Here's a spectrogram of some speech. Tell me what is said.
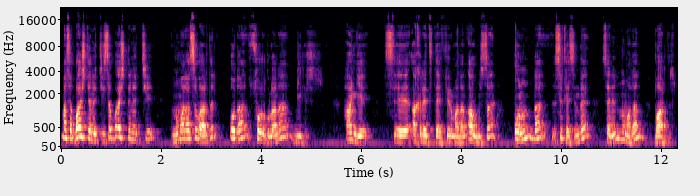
Mesela baş denetçi ise baş denetçi numarası vardır. O da sorgulanabilir. Hangi e, akredite firmadan almışsa onun da sitesinde senin numaran vardır.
